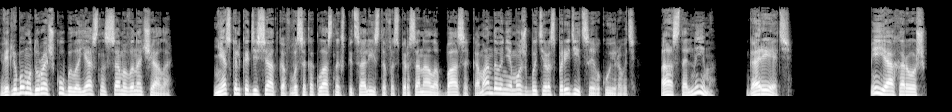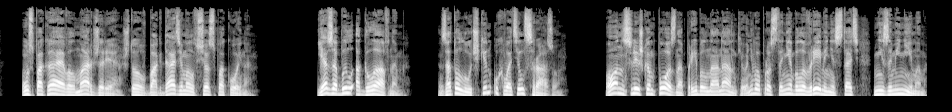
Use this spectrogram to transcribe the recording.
Ведь любому дурачку было ясно с самого начала. Несколько десятков высококлассных специалистов из персонала базы командования, может быть, и распорядиться эвакуировать, а остальным — гореть. И я хорош. Успокаивал Марджери, что в Багдаде, мол, все спокойно. Я забыл о главном. Зато Лучкин ухватил сразу. Он слишком поздно прибыл на Ананке, у него просто не было времени стать незаменимым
